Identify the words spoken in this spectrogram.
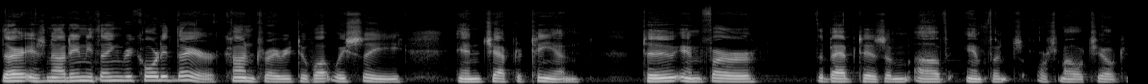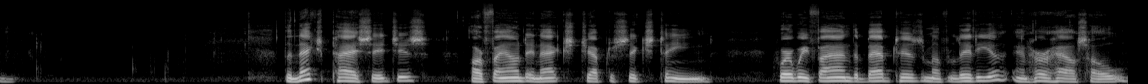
there is not anything recorded there contrary to what we see in chapter 10 to infer the baptism of infants or small children. The next passages are found in Acts chapter 16, where we find the baptism of Lydia and her household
